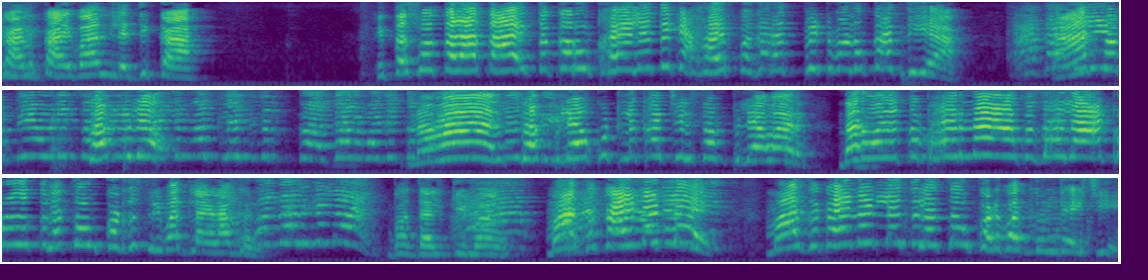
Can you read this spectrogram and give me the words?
काल काय बांधले ती का? हे तर स्वतःला आता आयत करून खायला ते की हाय पगारात पीठ म्हणून का या. संपल्यावर आता झालं तुला चौकट दुसरी बदलाय बदल की मग. माझं काय नडलंय? माझं काय नडलंय तुला चौकट बदलून द्यायची?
